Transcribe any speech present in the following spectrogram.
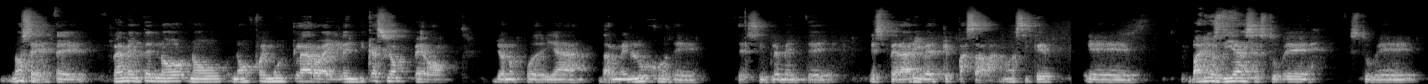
no sé, eh, realmente no, no, no fue muy claro ahí la indicación, pero yo no podría darme el lujo de, de simplemente esperar y ver qué pasaba, ¿no? Así que eh, varios días estuve, estuve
